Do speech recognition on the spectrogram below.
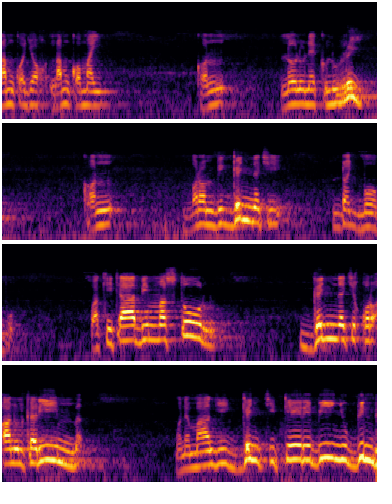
lam ko jox lam ko may kon loolu nekk lu rëy kon borom bi gëñ na ci doj boobu wa kitaabin mastuur gëñ na ci quraanul karim mu ne maa ngi gëñ ci téere bi ñu bind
